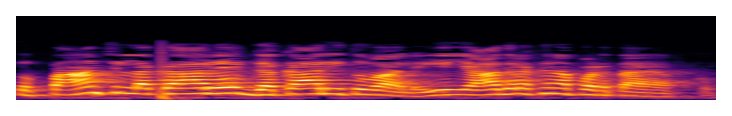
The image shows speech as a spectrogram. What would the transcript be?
तो पाँच लकार है गकारित वाले, ये याद रखना पड़ता है आपको।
